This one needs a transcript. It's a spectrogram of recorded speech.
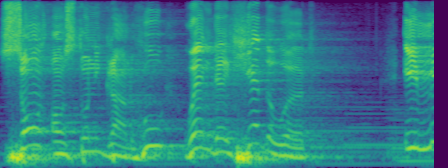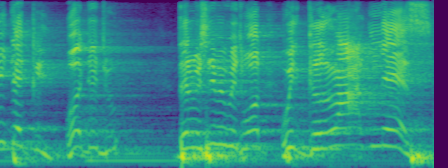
sown on stony ground who, when they hear the word, immediately, what they do? They receive it with what? With gladness.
